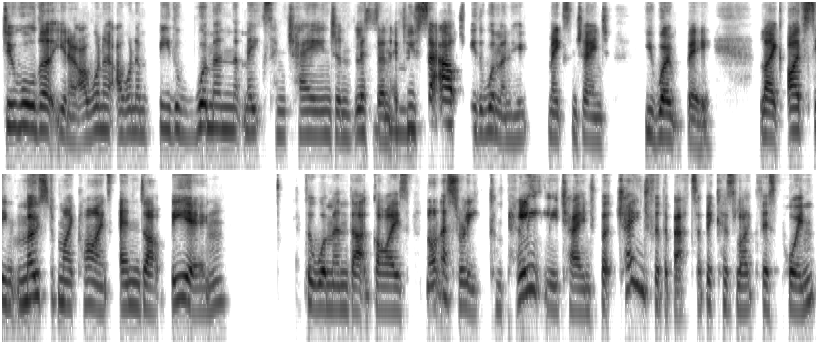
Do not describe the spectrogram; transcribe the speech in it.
do all the you know i want to i want to be the woman that makes him change. And listen mm-hmm. if you set out to be the woman who makes him change you won't be. Like i've seen most of my clients end up being the woman that guys not necessarily completely change, but change for the better because, like this point,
